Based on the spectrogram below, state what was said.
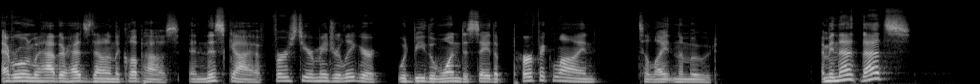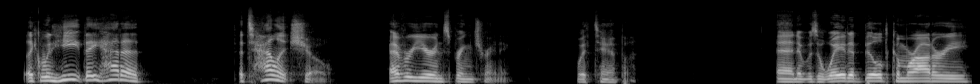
Everyone would have their heads down in the clubhouse, and this guy, a first year major leaguer, would be the one to say the perfect line to lighten the mood. I mean that that's like when he they had a a talent show every year in spring training with Tampa and it was a way to build camaraderie,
